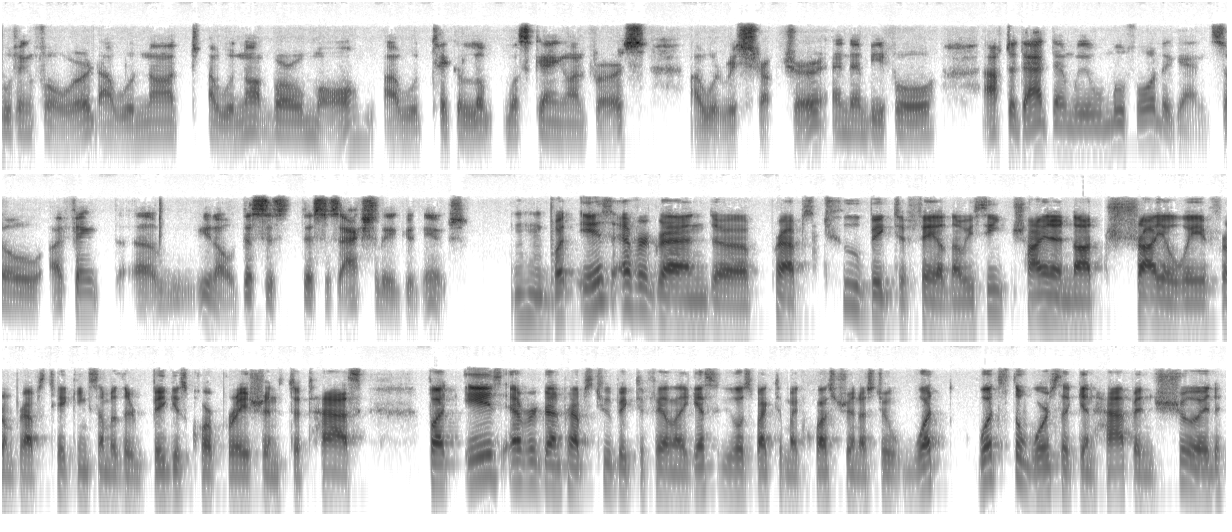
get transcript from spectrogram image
moving forward. I would not i would not borrow more. I would take a look what's going on first. I would restructure and then before after that then we will move forward again. So i think um, you know this is this is actually good news mm-hmm. But is Evergrande uh, perhaps too big to fail? Now we've seen China not shy away from perhaps taking some of their biggest corporations to task But is Evergrande perhaps too big to fail? And I guess it goes back to my question as to what what's the worst that can happen should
